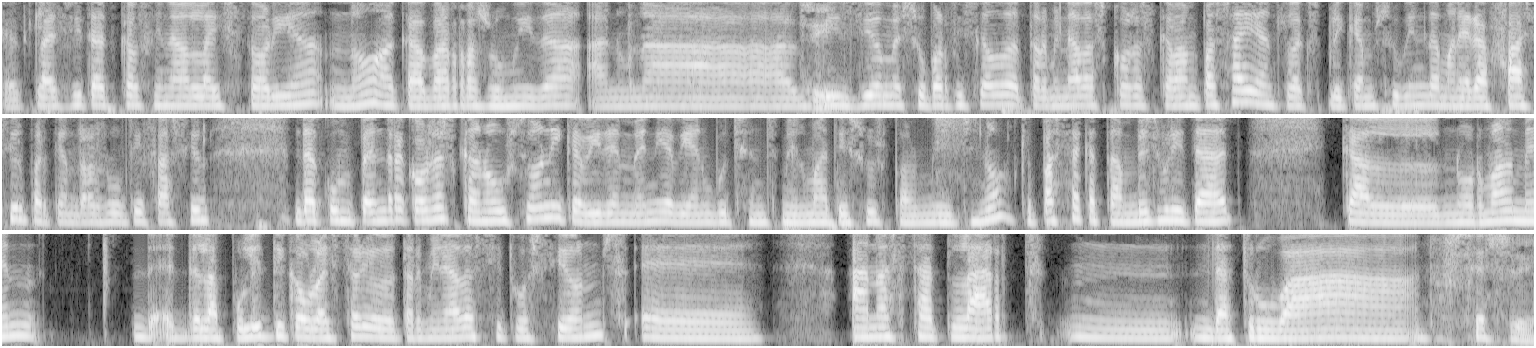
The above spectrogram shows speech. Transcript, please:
que, clar, és veritat que al final la història no, acaba resumida en una sí. visió més superficial de determinades coses que van passar i ens l'expliquem sovint de manera fàcil perquè ens resulti fàcil de comprendre coses que no ho són i que evidentment hi havia 800.000 matisos pel mig, no? El que passa que també és veritat que el, normalment de, de la política o la història o determinades situacions eh, han estat l'art mm, de trobar no sé, Sí.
